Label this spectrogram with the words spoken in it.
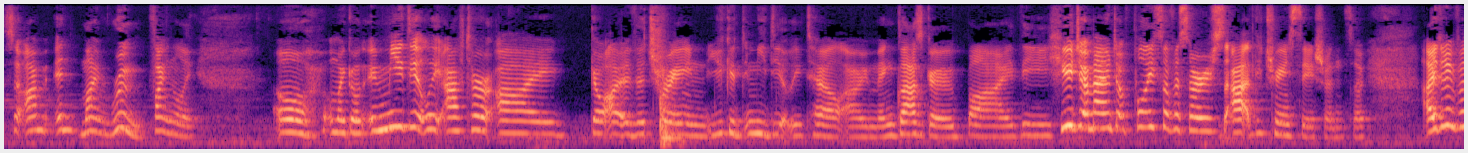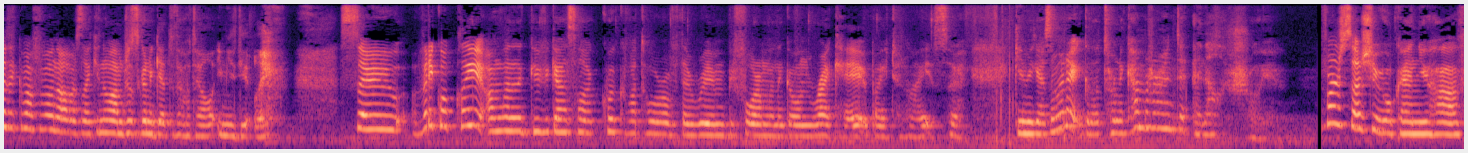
So I'm in my room, finally. Oh, oh my god, immediately after I got out of the train, you could immediately tell I'm in Glasgow by the huge amount of police officers at the train station. So I didn't even take my phone, I was like, you know, I'm just gonna get to the hotel immediately. So very quickly, I'm gonna give you guys a quick tour of the room before I'm gonna go and wreck it by tonight. So give me guys a minute, I'm gonna turn the camera around and I'll show you. First as you have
